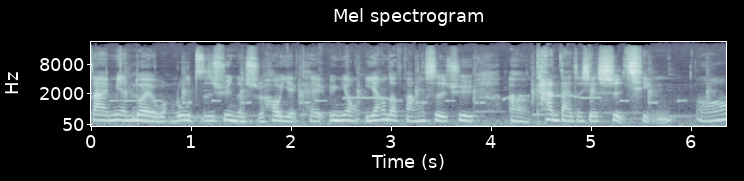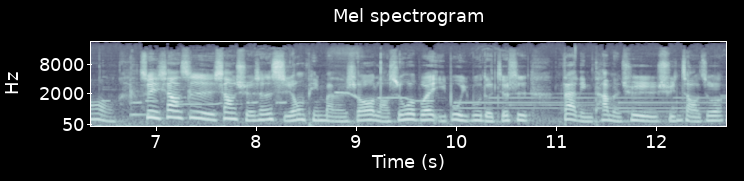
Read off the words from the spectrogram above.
在面对网络资讯的时候，也可以运用一样的方式去呃看待这些事情。哦，所以像是像学生使用平板的时候，老师会不会一步一步的，就是带领他们去寻找说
